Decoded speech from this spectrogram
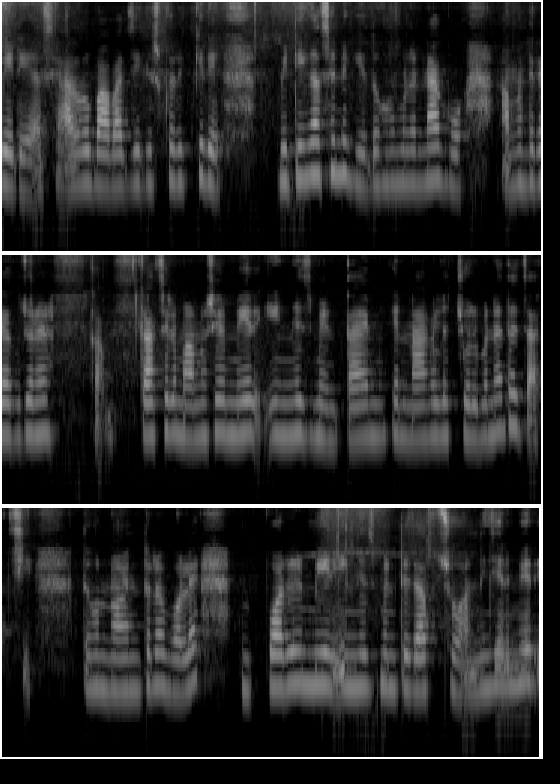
বেরিয়ে আসে। আর ওর বাবা জিজ্ঞেস করে, কিরে মিটিং আছে নাকি? তখন বলে, না গো, আমাদের একজনের কাছের মানুষের মেয়ের এঙ্গেজমেন্ট তাই আমাকে না গেলে চলবে না, তাই যাচ্ছি। তখন নয়নতারা বলে, পরের মেয়ের এঙ্গেজমেন্টে যাচ্ছ আর নিজের মেয়ের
